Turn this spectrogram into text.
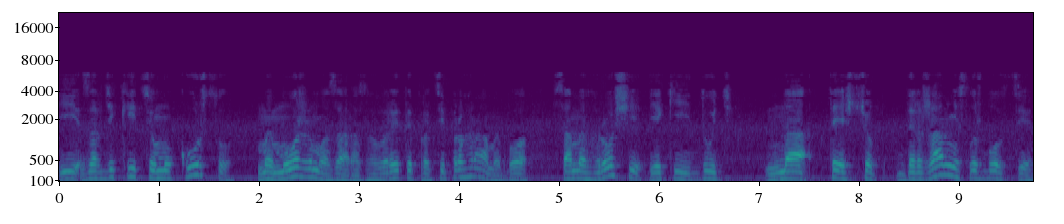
і завдяки цьому курсу ми можемо зараз говорити про ці програми, бо саме гроші, які йдуть на те, щоб державні службовці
